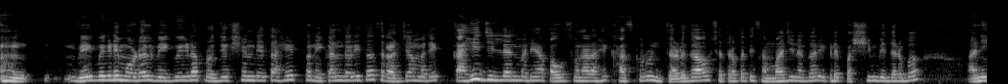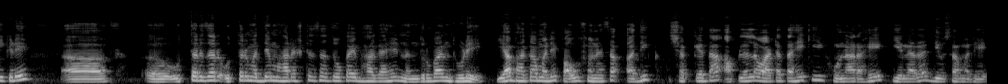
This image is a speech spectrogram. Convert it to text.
वेगवेगळे मॉडेल वेगवेगळ्या प्रोजेक्शन देत आहेत पण एकंदरीतच राज्यामध्ये काही जिल्ह्यांमध्ये हा पाऊस होणार आहे खास करून जळगाव छत्रपती संभाजीनगर इकडे पश्चिम विदर्भ आणि इकडे उत्तर जर उत्तर मध्य महाराष्ट्राचा जो काही भाग आहे नंदुरबार धुळे या भागामध्ये पाऊस होण्याचा अधिक शक्यता आपल्याला वाटत आहे की होणार आहे येणाऱ्या दिवसामध्ये.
